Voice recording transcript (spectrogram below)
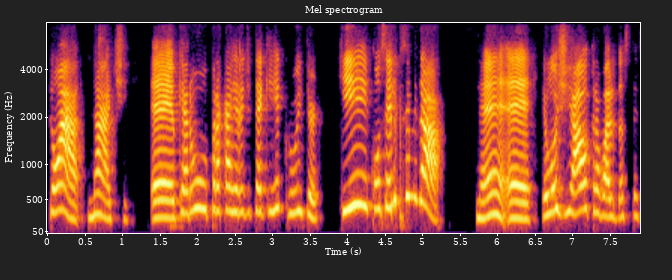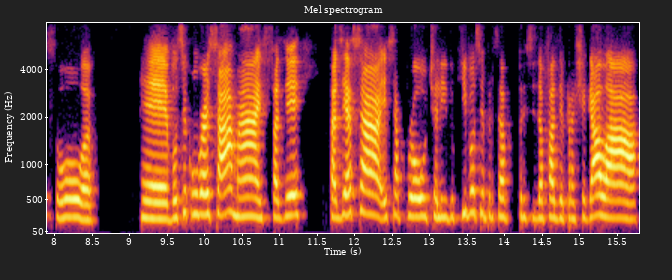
Então, ah, Nath, é, eu quero para a carreira de tech recruiter. Que conselho que você me dá? Né? É, elogiar o trabalho das pessoas, é, você conversar mais, fazer, fazer essa, esse approach ali do que você precisa, precisa fazer para chegar lá,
